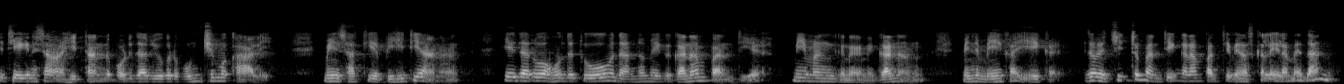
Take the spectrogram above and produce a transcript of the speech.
ඉතින් ඒක නිසා හිතන්න පොඩි දරුවෙකුට පුංචිම කාලේ මේ සතිය පිහිටියා නම් ඒ දරුවා හොඳටම දන්නවා මේක ගණන් පන්තිය මේ මං කරන්නේ ගණන් මෙන්න මේකයි ඒක. ඒතකොට චිත්‍රපන්තියෙන් ගණන් පන්තිය වෙනස් කරලා ඒ ළමයි දන්නවා.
